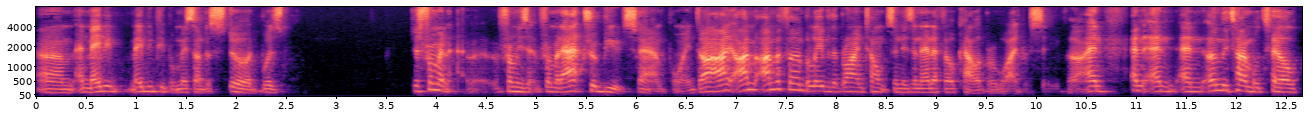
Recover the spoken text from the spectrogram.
um, and maybe maybe people misunderstood, was just from an from his from an attribute standpoint. I, I'm I'm a firm believer that Brian Thompson is an NFL caliber wide receiver, and and and and only time will tell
